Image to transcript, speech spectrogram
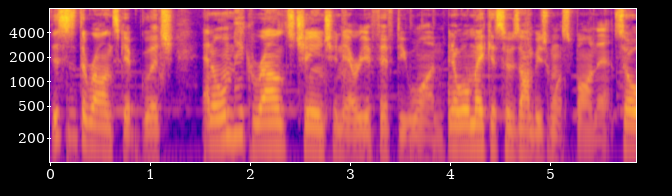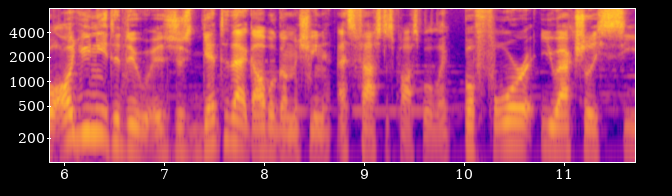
This is the round skip glitch, and it will make rounds change in Area 51, and it will make it so zombies won't spawn in. So all you need to do is just get to that Gobblegum machine as fast as possible, like before you actually see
